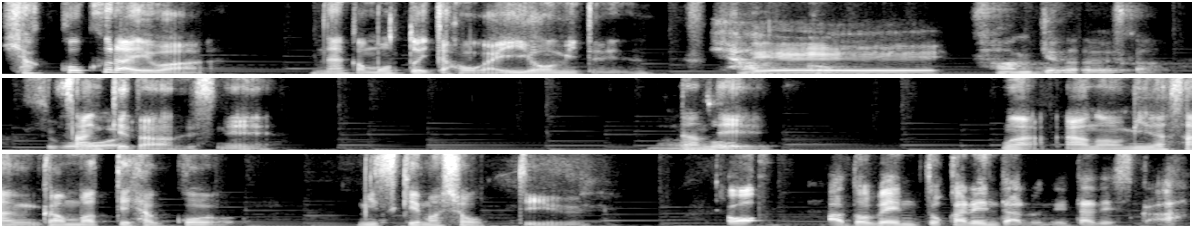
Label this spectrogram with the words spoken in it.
100個くらいは、なんか持っといた方がいいよ、みたいな。100個 ?3 桁ですか？す3桁ですね。なんで、まあ、あの、皆さん頑張って100個見つけましょうっていう。おアドベントカレンダーのネタですか？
